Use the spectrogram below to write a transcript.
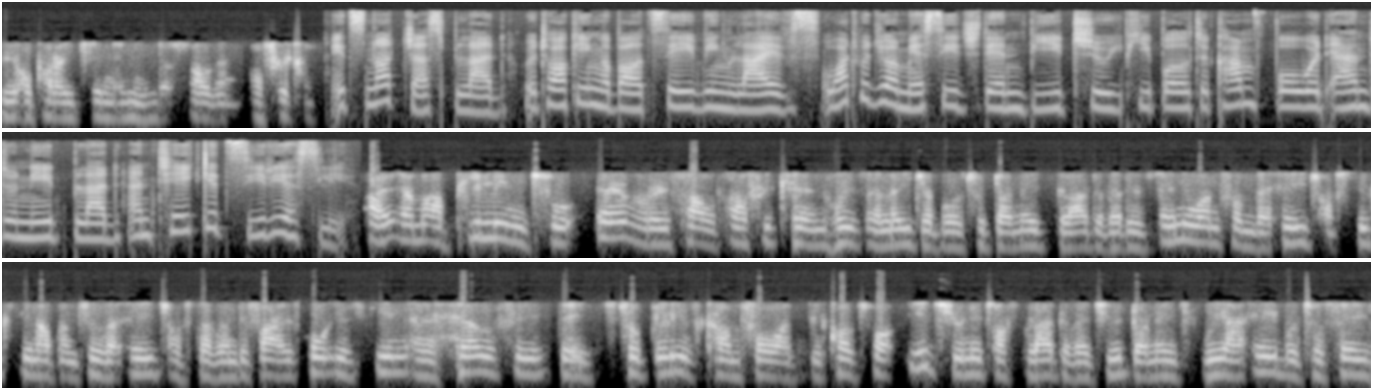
we operate in in the southern Africa. It's not just blood. We're talking about saving lives. What would your message then be to people to come forward and donate blood and take it seriously? I am appealing to every South African who is eligible to donate blood. That is anyone from the age of 16 up until the age of 75 who is in a healthy state to please come forward because for each unit of blood that you donate, we are able to save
